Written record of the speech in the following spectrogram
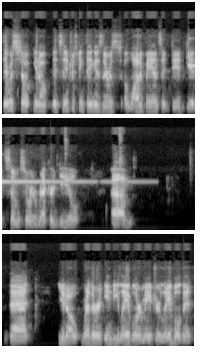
there was so you know it's the interesting thing is there was a lot of bands that did get some sort of record deal um, that you know whether an indie label or major label that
